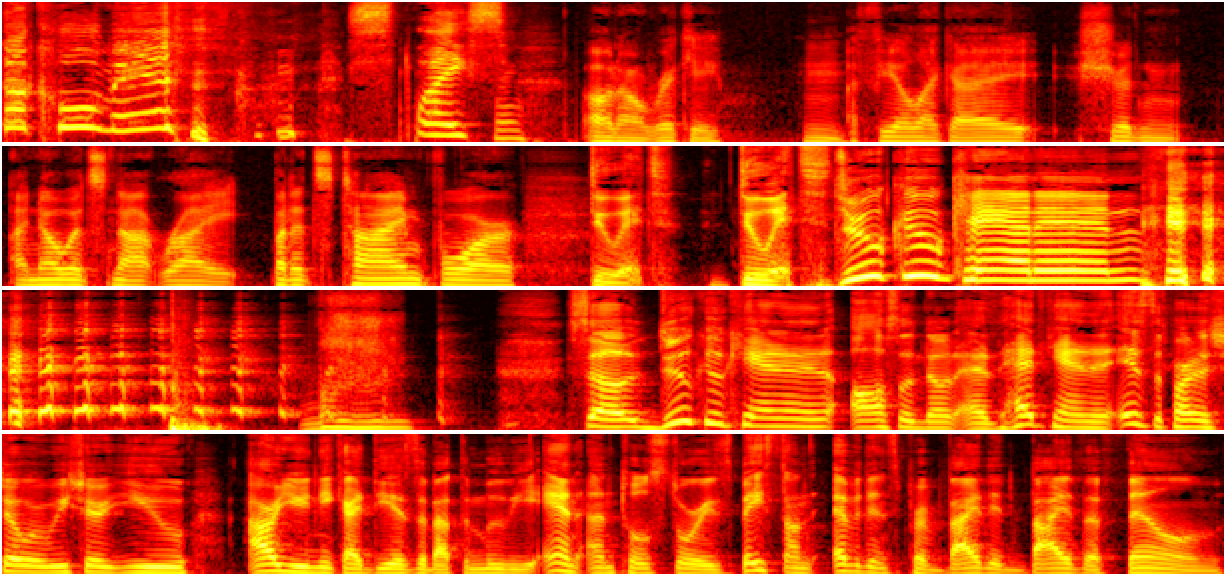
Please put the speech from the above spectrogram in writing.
not cool man. Slice. Oh no, Ricky. I feel like I shouldn't. I know it's not right, but it's time for do it do it Dooku Cannon. So, Dooku Cannon, also known as Head Cannon, is the part of the show where we share you our unique ideas about the movie and untold stories based on evidence provided by the film.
